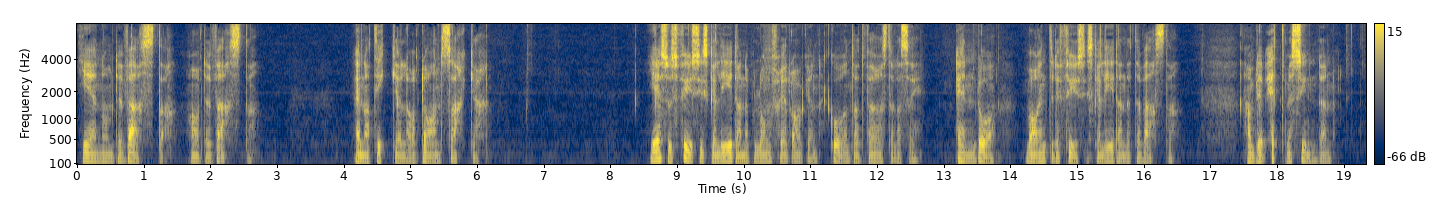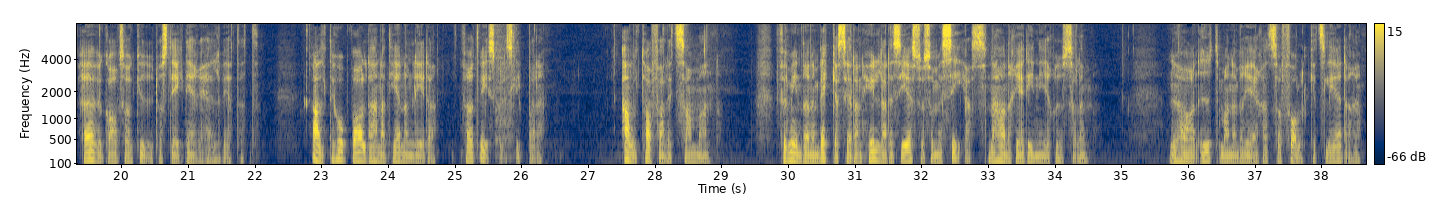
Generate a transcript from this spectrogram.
Genom det värsta av det värsta. En artikel av Dan Sarkar. Jesus fysiska lidande på långfredagen går inte att föreställa sig. Ändå var inte det fysiska lidandet det värsta. Han blev ett med synden, övergavs av Gud och steg ner i helvetet. Alltihop valde han att genomlida för att vi skulle slippa det. Allt har fallit samman. För mindre än en vecka sedan hyllades Jesus som Messias när han red in i Jerusalem. Nu har han utmanövrerats av folkets ledare,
